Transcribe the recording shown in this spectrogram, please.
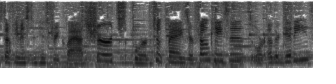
stuff you missed in history class, shirts or tote bags or phone cases or other goodies.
